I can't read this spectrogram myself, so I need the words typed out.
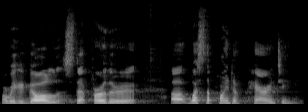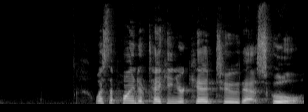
Or we could go a step further. Uh, what's the point of parenting? What's the point of taking your kid to that school?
